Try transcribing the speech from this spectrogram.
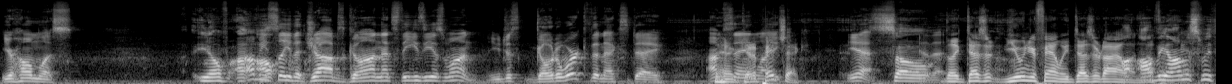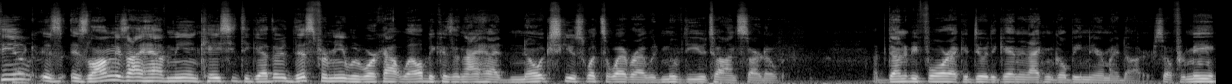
You're homeless. You know, I- I'll- Obviously, the job's gone. That's the easiest one. You just go to work the next day. I'm saying Get a like, paycheck. Yeah. So- Yeah, that- Like desert, you and your family, desert island. I'll, I'll be nothing. honest with you. As as long as I have me and Casey together, this for me would work out well because then I had no excuse whatsoever. I would move to Utah and start over. I've done it before. I could do it again, and I can go be near my daughter. So for me,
